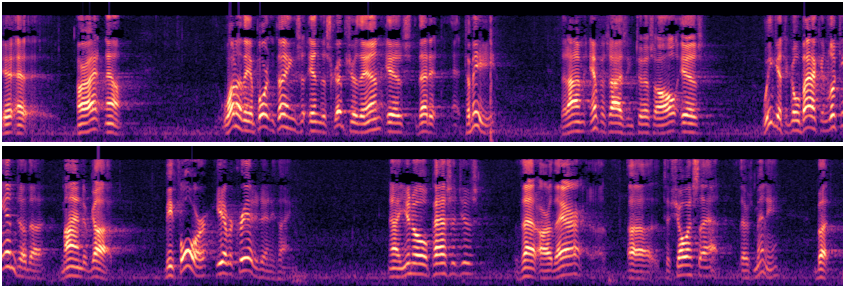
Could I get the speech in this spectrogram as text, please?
Uh, all right, now, one of the important things in the Scripture then is that it, to me, that I'm emphasizing to us all is we get to go back and look into the mind of God. before He ever created anything. Now, you know passages that are there uh, to show us that. There's many, but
